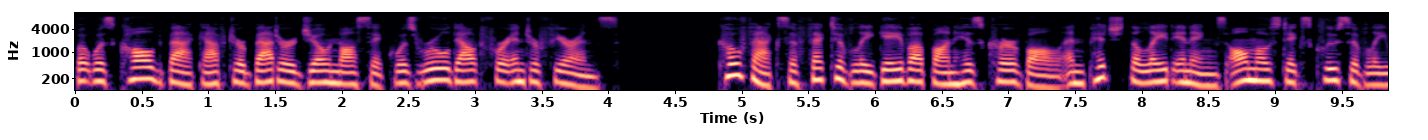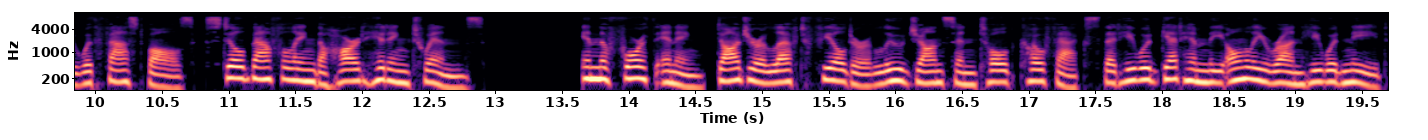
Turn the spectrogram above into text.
but was called back after batter Joe Nossek was ruled out for interference. Koufax effectively gave up on his curveball and pitched the late innings almost exclusively with fastballs, still baffling the hard-hitting Twins. In the fourth inning, Dodger left fielder Lou Johnson told Koufax that he would get him the only run he would need.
